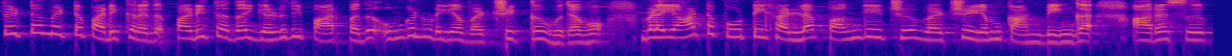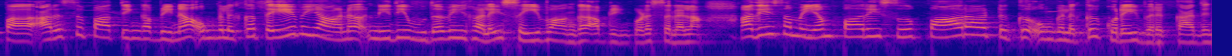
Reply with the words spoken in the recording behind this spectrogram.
திட்டமிட்டு படிக்கிறது படித்ததை எழுதி பார்ப்பது உங்களுடைய வெற்றிக்கு உதவும். விளையாட்டு போட்டிகளில் பங்கேற்று வெற்றியும் காண்பீங்க. அரசு ப அரசு பார்த்தீங்க அப்படின்னா உங்களுக்கு தேவையான நிதி உதவிகளை செய்வாங்க அப்படின்னு கூட சொல்லலாம். அதே சமயம் பரிசு பாராட்டுக்கு உங்களுக்கு குறைவு இருக்காதுங்க.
